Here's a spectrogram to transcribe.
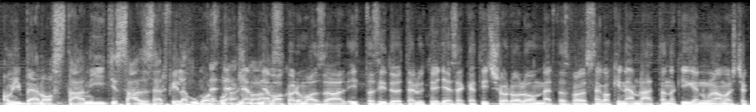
amiben aztán így százezerféle humorforrás ne, nem, nem akarom azzal itt az időt elütni, hogy ezeket itt sorolom, mert az valószínűleg, aki nem látta, annak igen unalmas, csak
